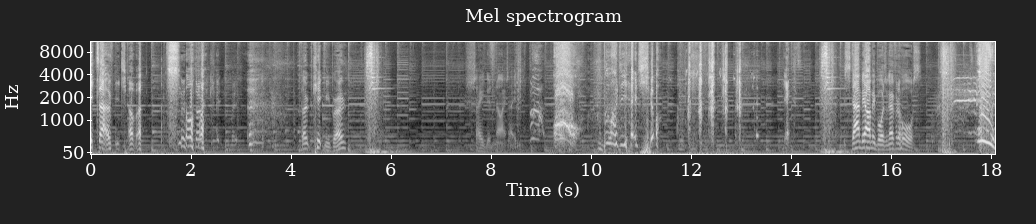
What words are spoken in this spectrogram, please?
shit out of each other. Oh Don't kick me. don't kick me, bro. Say goodnight, Aiden. Oh! Bloody headshot! yes. Stand behind me, boys. I'm going for the horse. Ooh!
